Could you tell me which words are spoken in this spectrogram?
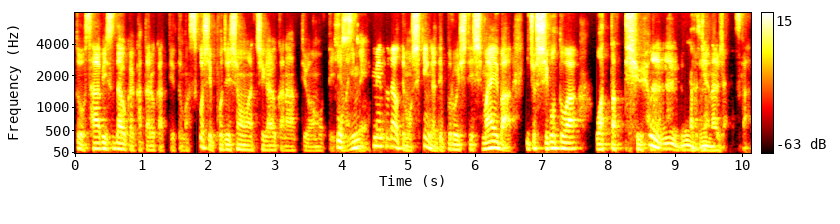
とサービス DAO から語るかっていうと、まあ、少しポジションは違うかなっていうのは思っていて、ねまあ、インベメント DAO ってもう資金がデプロイしてしまえば、一応仕事は終わったっていうような形にはなるじゃないですか。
